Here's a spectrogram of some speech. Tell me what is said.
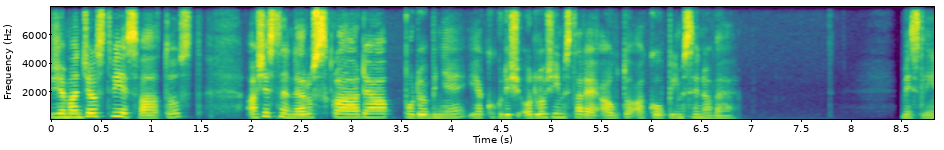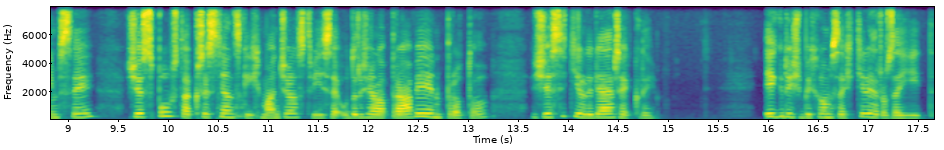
že manželství je svátost a že se nerozkládá podobně, jako když odložím staré auto a koupím si nové. Myslím si, že spousta křesťanských manželství se udržela právě jen proto, že si ti lidé řekli. I když bychom se chtěli rozejít,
